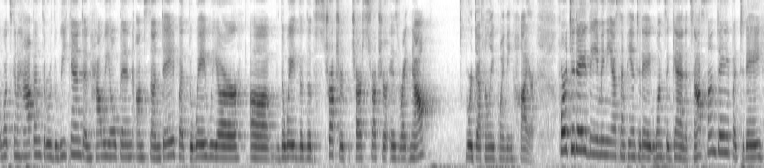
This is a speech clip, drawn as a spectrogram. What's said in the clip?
what's gonna happen through the weekend and how we open on Sunday. But the way we are, uh, the way the, the structure, the chart structure is right now, we're definitely pointing higher. For today, the mini S&P and today, once again, it's not Sunday, but today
